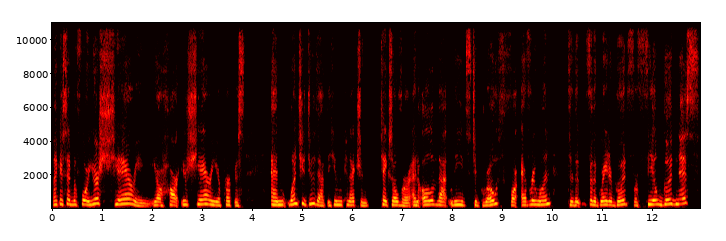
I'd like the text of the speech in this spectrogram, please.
like I said before, you're sharing your heart, you're sharing your purpose and once you do that, the human connection takes over, and all of that leads to growth for everyone, to the for the greater good, for feel goodness.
